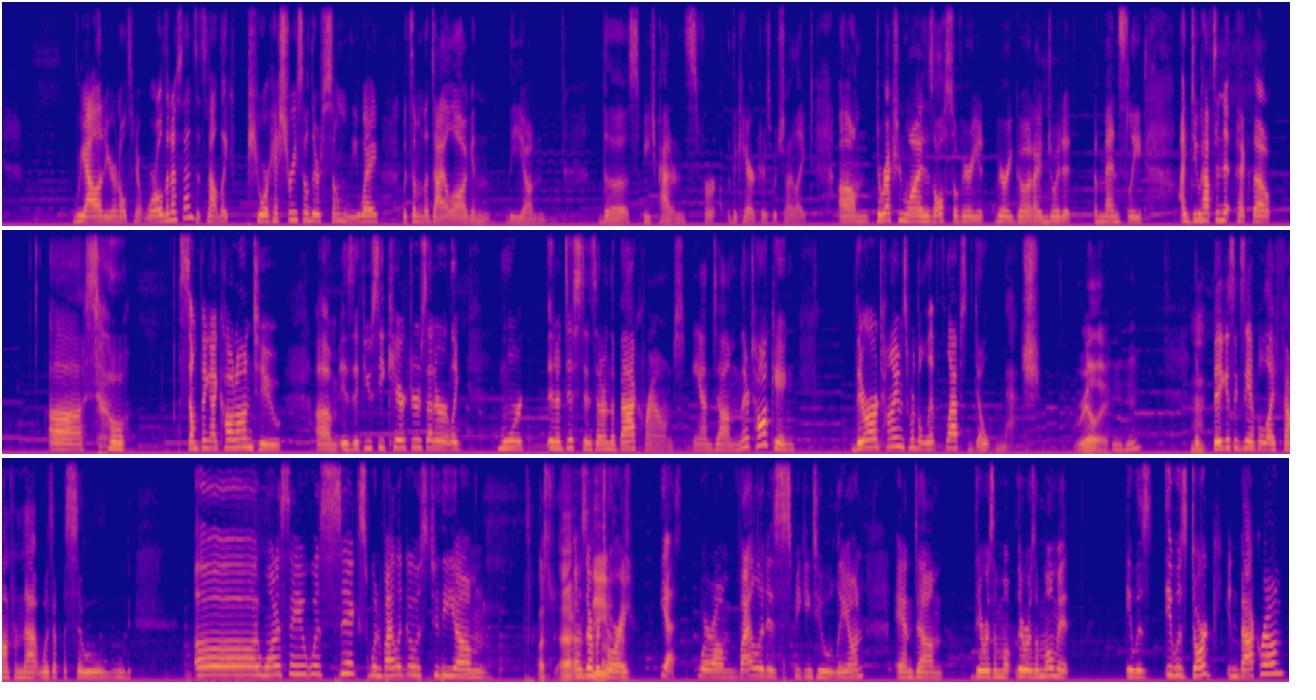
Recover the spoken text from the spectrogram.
reality or an alternate world in a sense. It's not like pure history, so there's some leeway with some of the dialogue and the um the speech patterns for the characters, which I liked. Um, direction wise is also very very good. I enjoyed it immensely. I do have to nitpick though. Uh, so something I caught on to um, is if you see characters that are like more in a distance that are in the background and um, they're talking, there are times where the lip flaps don't match. Really? Mm-hmm. The Hmm. biggest example I found from that was episode. Uh, I want to say it was six when Violet goes to the um Ast- uh, the- observatory. yes, where um Violet is speaking to Leon, and um there was a mo- there was a moment. It was it was dark in background,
